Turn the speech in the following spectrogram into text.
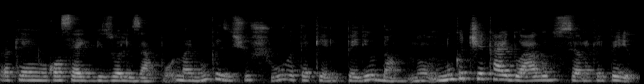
para quem não consegue visualizar, pô, mas nunca existiu chuva até aquele período, não, não, nunca tinha caído água do céu naquele período.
